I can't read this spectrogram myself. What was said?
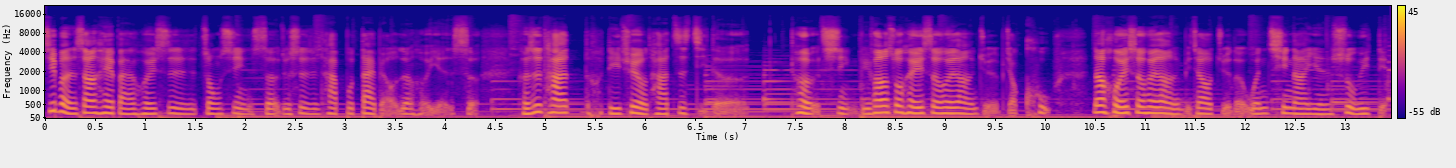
基本上黑白灰是中性色，就是它不代表任何颜色，可是它的确有它自己的特性。比方说黑色会让人觉得比较酷。那灰色会让人比较觉得温馨啊、严肃一点，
